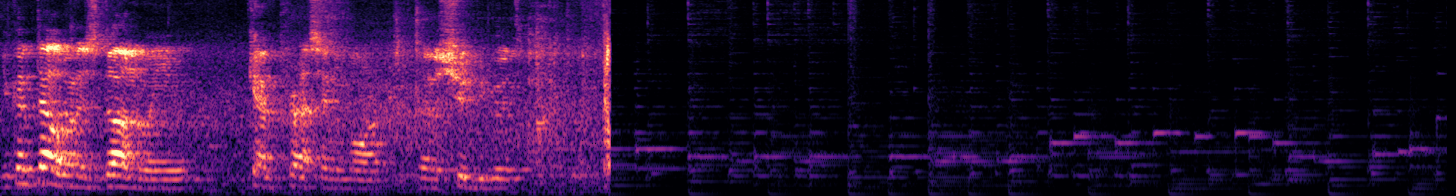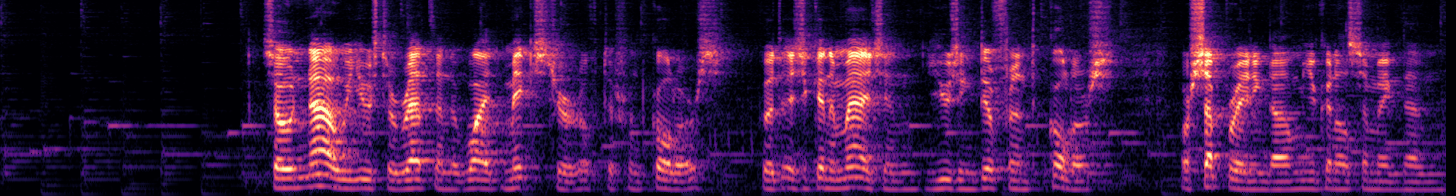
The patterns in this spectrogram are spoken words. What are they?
You can tell when it's done when you can't press anymore, then it should be good. So now we use the red and the white mixture of different colors. But as you can imagine, using different colors or separating them, you can also make them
